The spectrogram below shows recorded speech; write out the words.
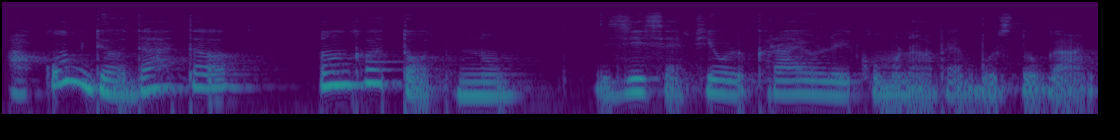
Acum deodată încă tot nu, zise fiul craiului cu mâna pe buzdugan.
